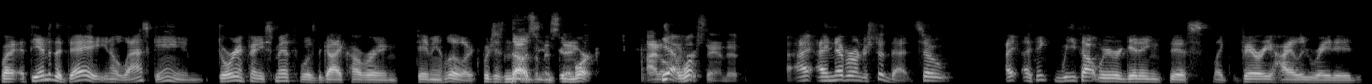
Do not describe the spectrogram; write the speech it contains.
But at the end of the day, you know, last game, Dorian Finney-Smith was the guy covering Damian Lillard, which is nuts. It didn't work. I don't yeah, understand well, it. I, I never understood that. So I, I, think we thought we were getting this like very highly rated,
